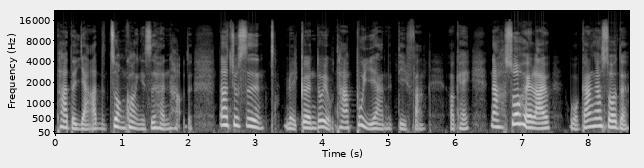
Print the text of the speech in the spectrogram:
他的牙的状况也是很好的。那就是每个人都有他不一样的地方。OK，那说回来，我刚刚说的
